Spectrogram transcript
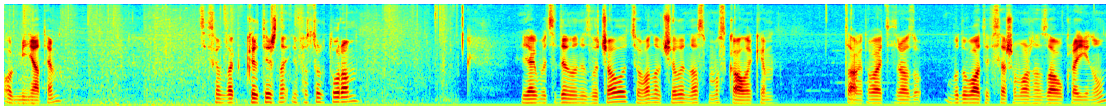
обміняти. Це, скажімо так, критична інфраструктура. Як би це дивно не звучало, цього навчили нас москалики. Так, давайте зразу будувати все, що можна за Україну.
